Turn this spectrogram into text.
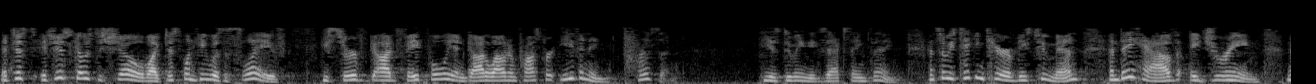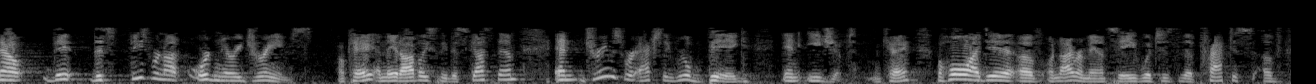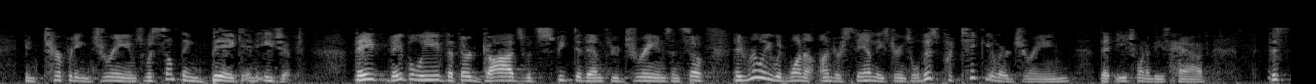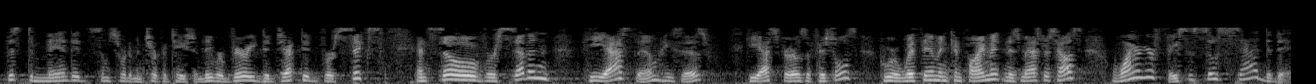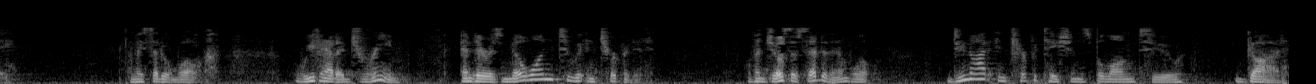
It just, it just goes to show, like, just when he was a slave, he served God faithfully and God allowed him to prosper. Even in prison, he is doing the exact same thing. And so he's taking care of these two men, and they have a dream. Now, they, this, these were not ordinary dreams, okay? And they had obviously discussed them. And dreams were actually real big in Egypt, okay? The whole idea of oneiromancy, which is the practice of interpreting dreams was something big in Egypt. They, they believed that their gods would speak to them through dreams, and so they really would want to understand these dreams. Well, this particular dream that each one of these have, this, this demanded some sort of interpretation. They were very dejected, verse 6. And so, verse 7, he asked them, he says, he asked Pharaoh's officials who were with him in confinement in his master's house, Why are your faces so sad today? And they said to him, Well, we've had a dream and there is no one to interpret it. Well, then Joseph said to them, Well, do not interpretations belong to God?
